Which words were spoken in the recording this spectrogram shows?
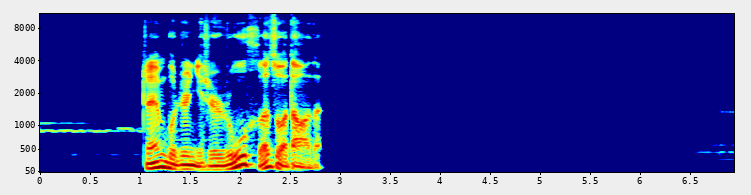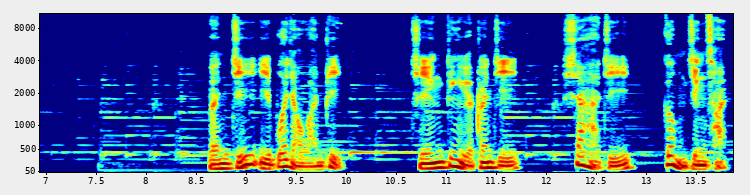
真不知你是如何做到的。本集已播讲完毕请订阅专辑下集更精彩。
